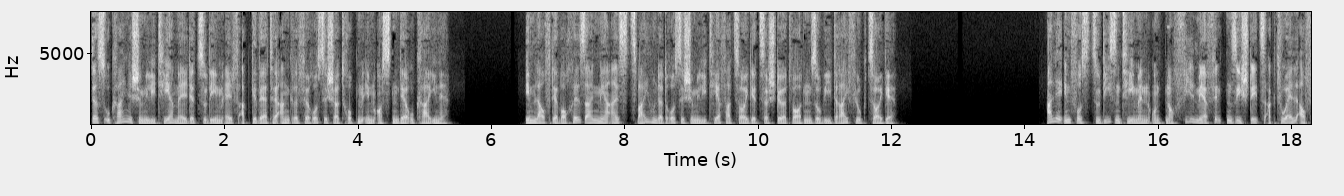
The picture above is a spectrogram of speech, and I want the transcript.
Das ukrainische Militär meldet zudem elf abgewehrte Angriffe russischer Truppen im Osten der Ukraine. Im Lauf der Woche seien mehr als 200 russische Militärfahrzeuge zerstört worden sowie drei Flugzeuge. Alle Infos zu diesen Themen und noch viel mehr finden Sie stets aktuell auf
